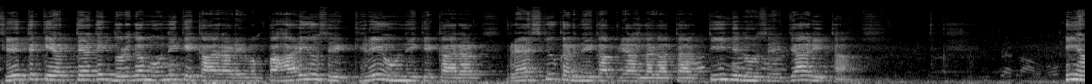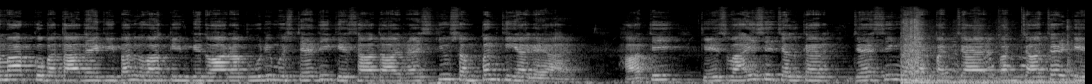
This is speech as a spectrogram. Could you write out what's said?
क्षेत्र के अत्यधिक दुर्गम होने के कारण एवं पहाड़ियों से घिरे होने के कारण रेस्क्यू करने का प्रयास लगातार तीन दिनों से जारी था। हम आपको बता दें कि वन विभाग टीम के द्वारा पूरी मुस्तैदी के साथ आज रेस्क्यू संपन्न किया गया है। हाथी केसवाही से चलकर जयसिंह नगर पंचायत बनचाचर के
